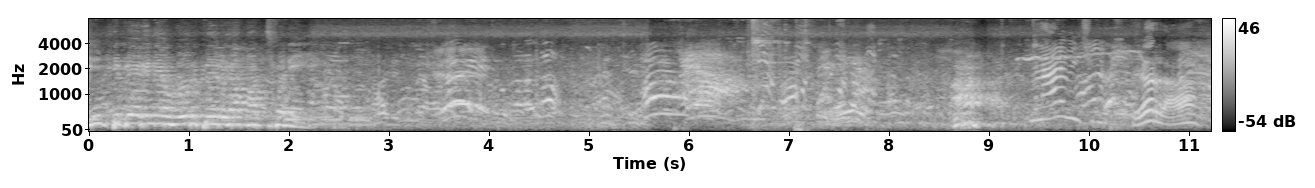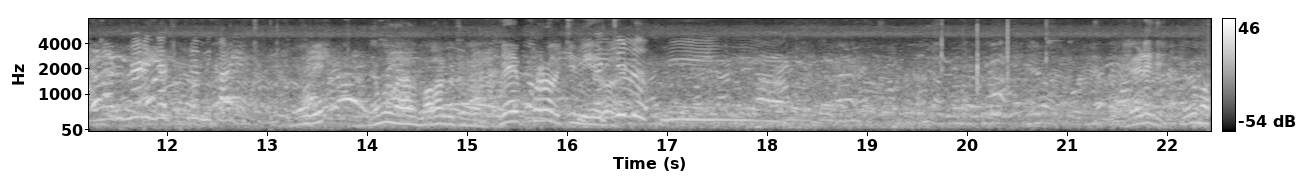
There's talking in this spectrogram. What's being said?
ఇంటి పేరునే ఊరి పేరుగా మార్చుకొని. ఆహా, ఎప్పుడో వచ్చింది ఏడేది? మా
